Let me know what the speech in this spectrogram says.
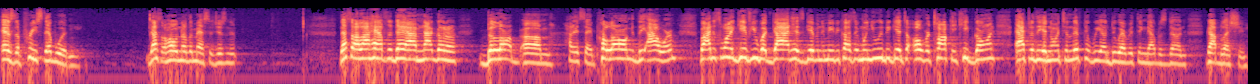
as the priest that wouldn't. That's a whole nother message, isn't it? That's all I have today. I'm not going to belong, um, how do they say, prolong the hour. But I just want to give you what God has given to me because when you begin to over talk and keep going, after the anointing lifted, we undo everything that was done. God bless you.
